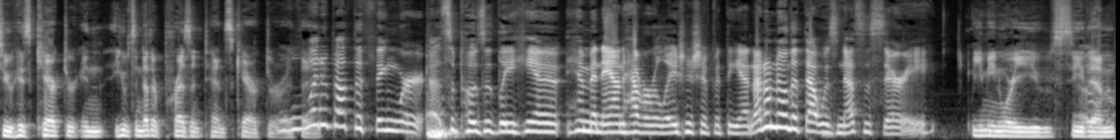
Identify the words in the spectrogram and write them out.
to his character in he was another present tense character i think What about the thing where uh, supposedly he, him and Anne have a relationship at the end? I don't know that that was necessary. you mean where you see them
